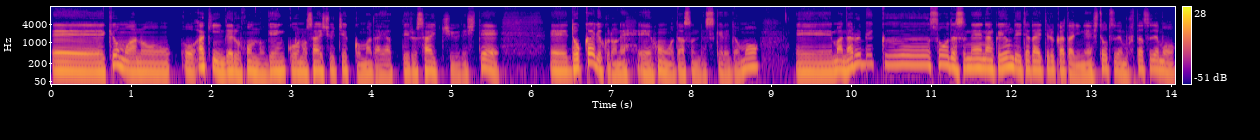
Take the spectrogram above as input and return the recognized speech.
えー、今日もあの、秋に出る本の原稿の最終チェックをまだやっている最中でして、え、読解力のね、え、本を出すんですけれども、えー、まあ、なるべくそうですね、なんか読んでいただいてる方にね、一つでも二つでも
